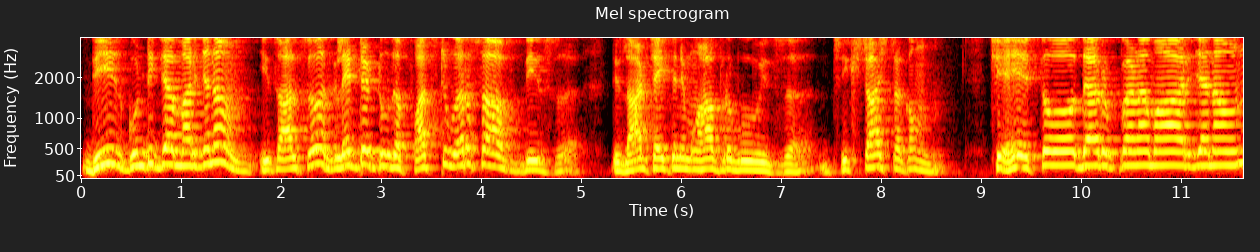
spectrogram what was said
this Gundicha Marjanam is also related to the first verse of this, uh, this Lord Chaitanya Mahaprabhu is uh, Sikshashtakam. Cheto Darpana Marjanam.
